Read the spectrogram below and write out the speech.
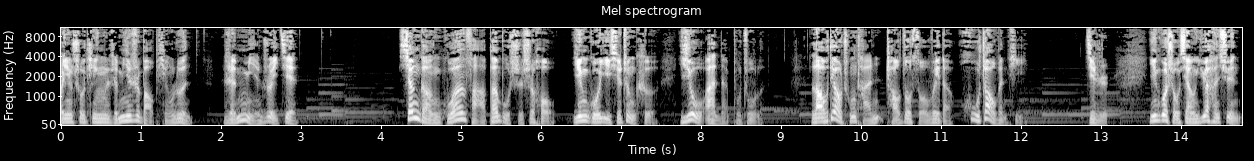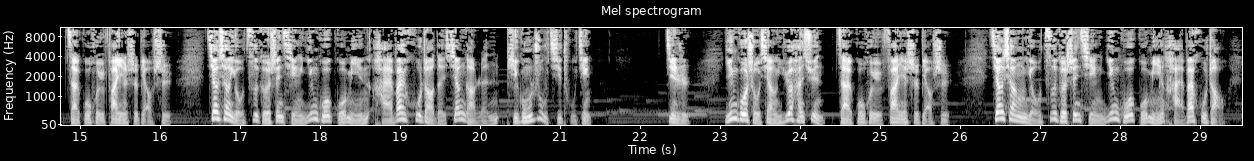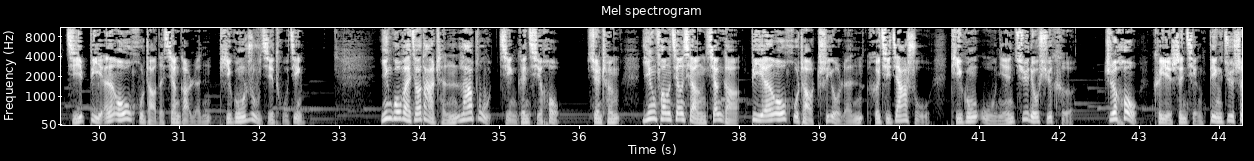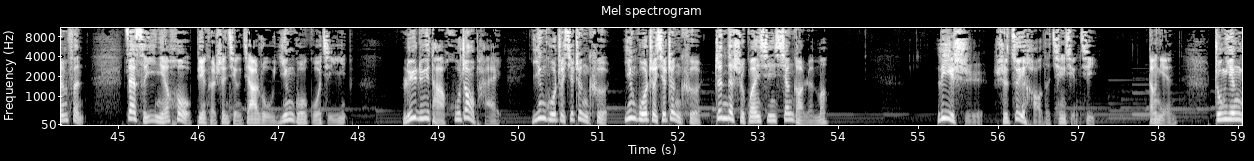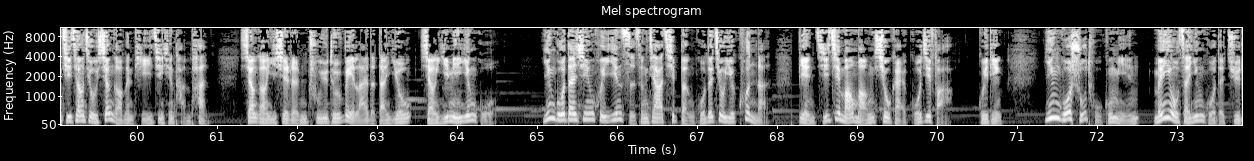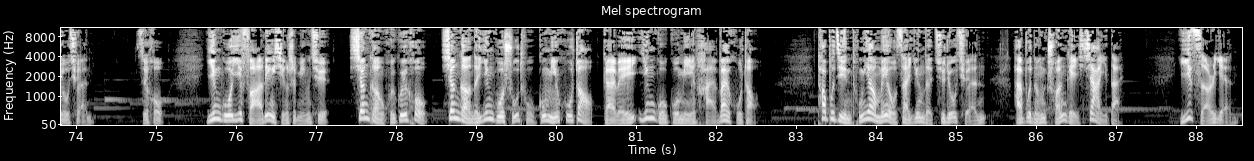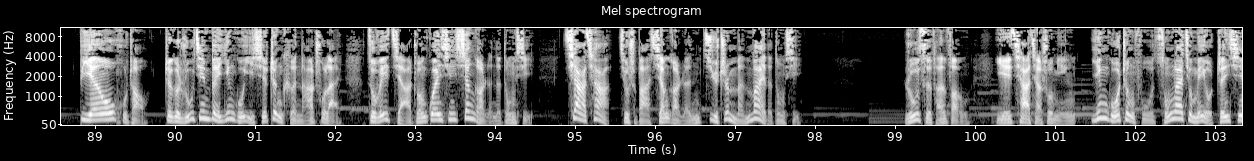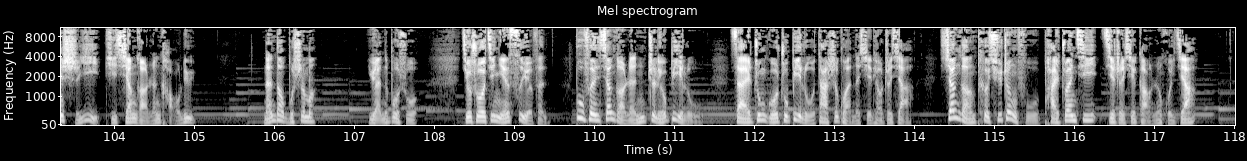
欢迎收听《人民日报评论》，人民锐见。香港国安法颁布实施后，英国一些政客又按捺不住了，老调重弹，炒作所谓的护照问题。近日，英国首相约翰逊在国会发言时表示，将向有资格申请英国国民海外护照的香港人提供入籍途径。近日，英国首相约翰逊在国会发言时表示。将向有资格申请英国国民海外护照及 BNO 护照的香港人提供入籍途径。英国外交大臣拉布紧跟其后，宣称英方将向香港 BNO 护照持有人和其家属提供五年居留许可，之后可以申请定居身份，在此一年后便可申请加入英国国籍。屡屡打护照牌，英国这些政客，英国这些政客真的是关心香港人吗？历史是最好的清醒剂。当年，中英即将就香港问题进行谈判，香港一些人出于对未来的担忧，想移民英国。英国担心会因此增加其本国的就业困难，便急急忙忙修改国籍法，规定英国属土公民没有在英国的居留权。随后，英国以法令形式明确，香港回归后，香港的英国属土公民护照改为英国国民海外护照。他不仅同样没有在英的居留权，还不能传给下一代。以此而言，BNO 护照这个如今被英国一些政客拿出来作为假装关心香港人的东西，恰恰就是把香港人拒之门外的东西。如此反讽，也恰恰说明英国政府从来就没有真心实意替香港人考虑，难道不是吗？远的不说，就说今年四月份，部分香港人滞留秘鲁。在中国驻秘鲁大使馆的协调之下，香港特区政府派专机接这些港人回家。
